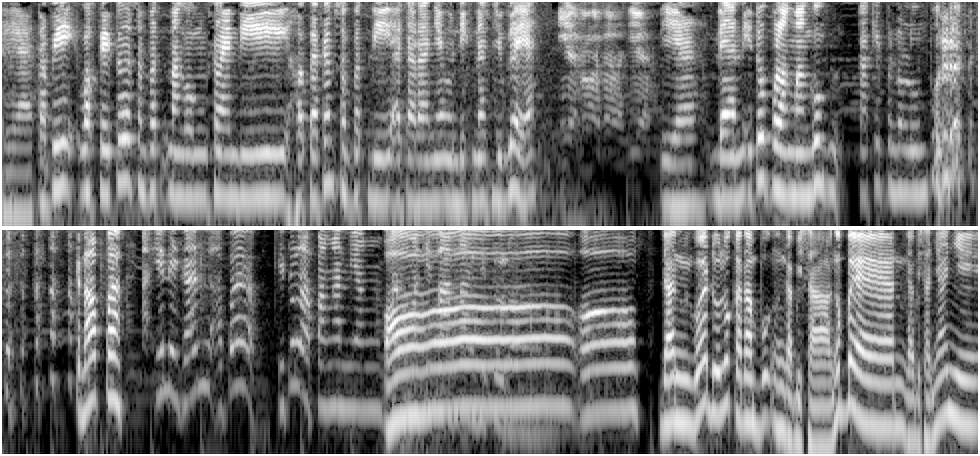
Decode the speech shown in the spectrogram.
Iya, tapi waktu itu sempat manggung selain di Hot FM sempat di acaranya Undiknas juga ya. Iya kalau nggak salah. Iya. Iya, dan itu pulang manggung kaki penuh lumpur. Kenapa? Ini kan apa? Itu lapangan yang Oh, masih tanah gitu loh. oh. Dan gue dulu karena nggak bisa ngeband, nggak bisa nyanyi.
